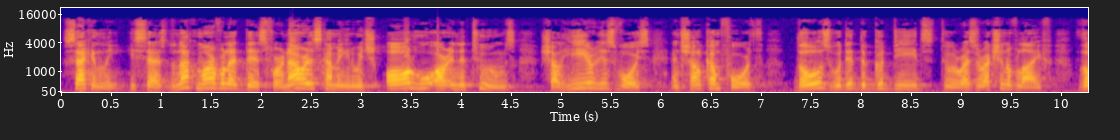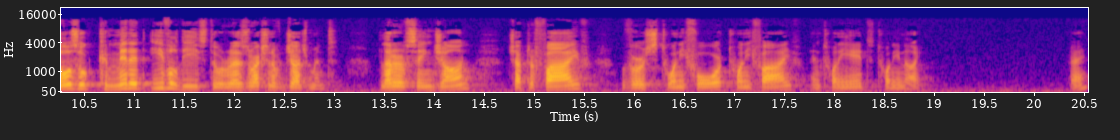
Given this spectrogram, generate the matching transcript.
Secondly, he says, Do not marvel at this, for an hour is coming in which all who are in the tombs shall hear his voice and shall come forth, those who did the good deeds to a resurrection of life, those who committed evil deeds to a resurrection of judgment. Letter of St. John, chapter 5, verse 24, 25, and 28, 29. Okay?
